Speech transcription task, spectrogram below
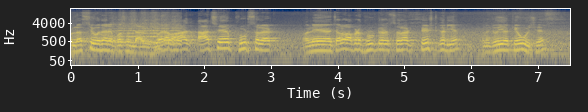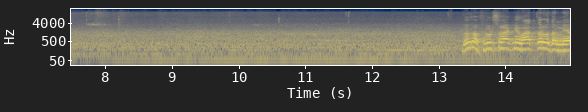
લસ્સી વધારે પસંદ આવી. બરાબર? આ આ છે ફ્રૂટ સલાડ અને ચાલો આપણે ફ્રૂટ સલાડ ટેસ્ટ કરીએ અને જોઈએ કેવું છે. દોસ્તો, ફ્રૂટ સલાડની વાત કરું તમને,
